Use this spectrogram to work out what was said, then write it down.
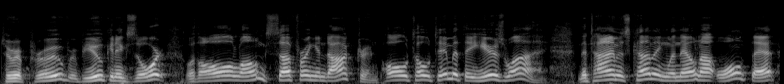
to reprove, rebuke, and exhort with all long suffering and doctrine. Paul told Timothy, here's why. The time is coming when they'll not want that.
